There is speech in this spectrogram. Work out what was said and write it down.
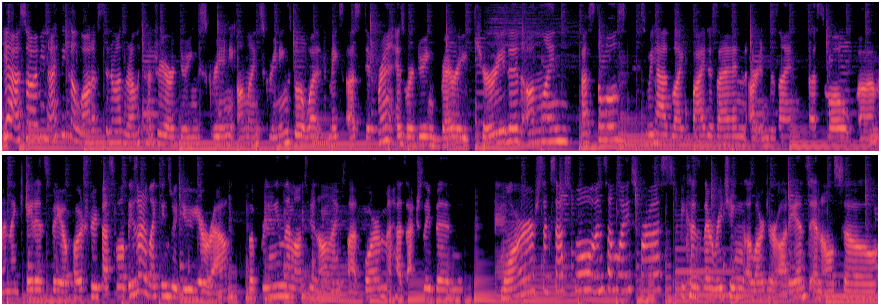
Yeah, so I mean, I think a lot of cinemas around the country are doing screening online screenings, but what makes us different is we're doing very curated online festivals. So we had like By Design Art and Design Festival, um, and then Cadence Video Poetry Festival. These are like things we do year round, but bringing them onto an online platform has actually been more successful in some ways for us because they're reaching a larger audience and also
